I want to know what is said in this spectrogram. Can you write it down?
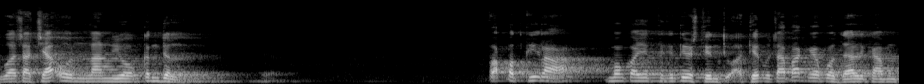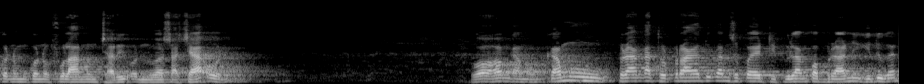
wa sajaun lan yo kendel. Fakot kira mongko yen dikiti wis den den ucapake apa dalika mungkon-mungkon fulanun jariun wa sajaun Bohong kamu. Kamu berangkat berperang itu kan supaya dibilang pemberani gitu kan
